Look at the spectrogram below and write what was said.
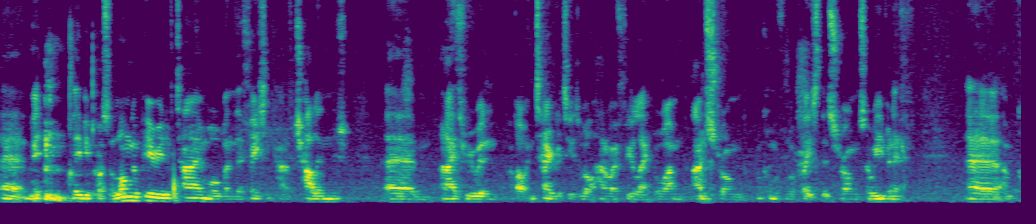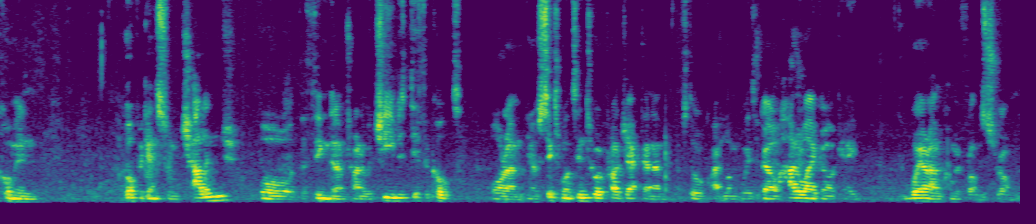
Uh, maybe across a longer period of time, or when they're facing kind of challenge. Um, and I threw in about integrity as well. How do I feel like, oh, I'm, I'm strong. I'm coming from a place that's strong. So even if uh, I'm coming up against some challenge, or the thing that I'm trying to achieve is difficult, or I'm you know six months into a project and I'm I've still quite a long way to go. How do I go? Okay, where I'm coming from is strong.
